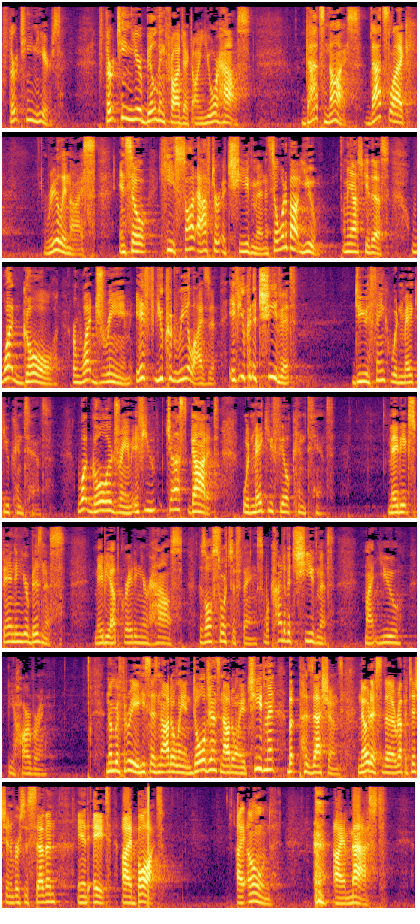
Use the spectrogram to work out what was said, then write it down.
13 years. 13 year building project on your house. That's nice. That's like really nice. And so he sought after achievement. And so what about you? Let me ask you this. What goal or what dream, if you could realize it, if you could achieve it, do you think would make you content? What goal or dream, if you just got it, would make you feel content? Maybe expanding your business, maybe upgrading your house. There's all sorts of things. What kind of achievement might you be harboring? Number three, he says not only indulgence, not only achievement, but possessions. Notice the repetition in verses 7 and 8. I bought, I owned, I amassed,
